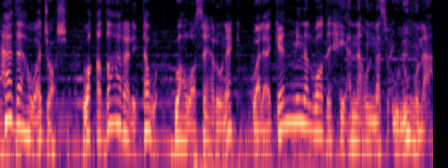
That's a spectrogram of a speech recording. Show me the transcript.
هذا هو جوش. وقد ظهر للتو وهو صهر نيك ولكن من الواضح أنه المسؤول هنا.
